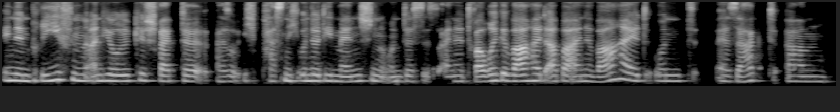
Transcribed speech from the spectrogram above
in den Briefen an die Ulke schreibt er, also ich passe nicht unter die Menschen und das ist eine traurige Wahrheit, aber eine Wahrheit. Und er sagt, ähm,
